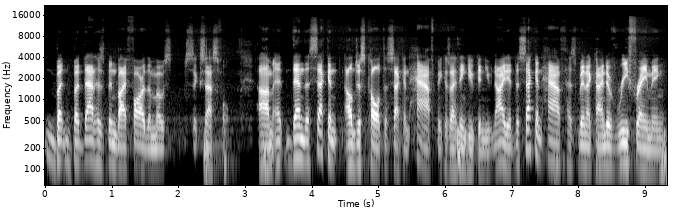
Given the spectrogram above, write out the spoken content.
but, but that has been by far the most successful. Um, and then the second, I'll just call it the second half because I think you can unite it. The second half has been a kind of reframing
